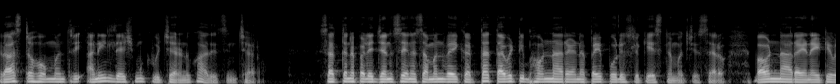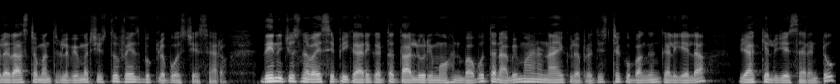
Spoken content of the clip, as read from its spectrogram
రాష్ట్ర హోంమంత్రి అనిల్ దేశ్ముఖ్ విచారణకు ఆదేశించారు. సత్తెనపల్లి జనసేన సమన్వయకర్త తవిటి భవన్ నారాయణపై పోలీసులు కేసు నమోదు చేశారు. భవన్ నారాయణ ఇటీవల రాష్ట్ర మంత్రులను విమర్శిస్తూ ఫేస్బుక్లో పోస్ట్ చేశారు. దీన్ని చూసిన వైసీపీ కార్యకర్త తాళ్ళూరి మోహన్ బాబు తన అభిమాన నాయకుల ప్రతిష్టకు భంగం కలిగేలా వ్యాఖ్యలు చేశారంటూ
